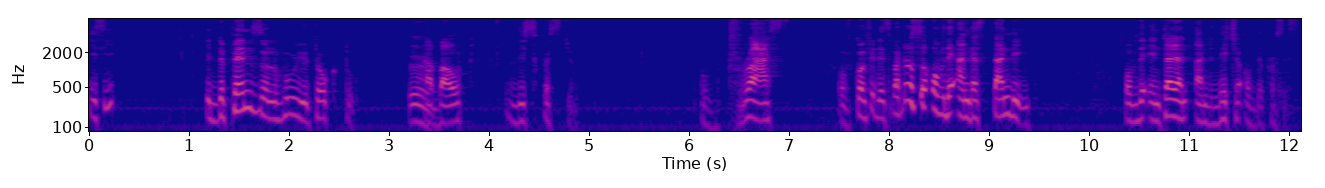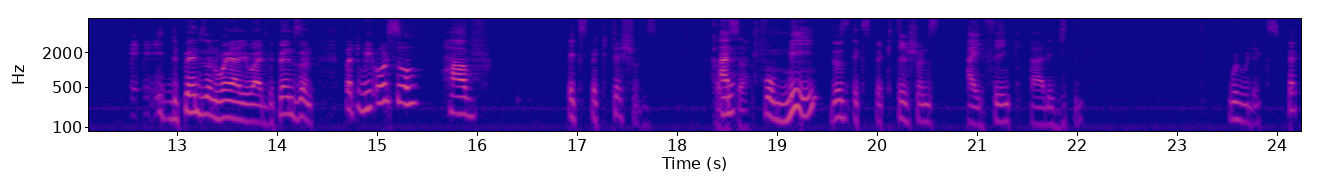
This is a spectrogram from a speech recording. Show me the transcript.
You see, it depends on who you talk to mm. about this question of trust, of confidence, but also of the understanding of the entire and nature of the process. It depends on where you are. Depends on, but we also have expectations, and for me, those expectations I think are legitimate we would expect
